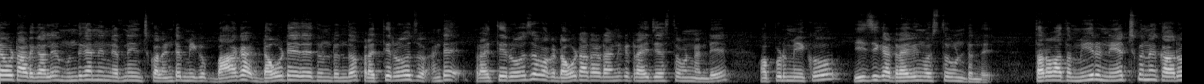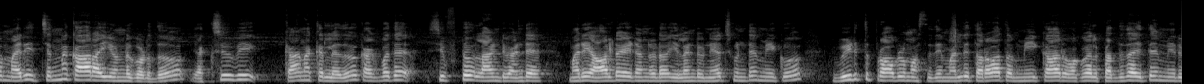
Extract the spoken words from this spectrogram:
డౌట్ అడగాలి ముందుగానే నిర్ణయించుకోవాలి. అంటే మీకు బాగా డౌట్ ఏదైతే ఉంటుందో ప్రతిరోజు అంటే ప్రతిరోజు ఒక డౌట్ అడగడానికి ట్రై చేస్తూ ఉండండి. అప్పుడు మీకు ఈజీగా డ్రైవింగ్ వస్తూ ఉంటుంది. తర్వాత మీరు నేర్చుకునే కారు మరీ చిన్న కారు అయి ఉండకూడదు. ఎక్స్యూవి కానక్కర్లేదు. కాకపోతే స్విఫ్ట్ లాంటివి అంటే మరి ఆల్టో ఎయిట్ హండ్రెడ్ ఇలాంటివి నేర్చుకుంటే మీకు విడిత్ ప్రాబ్లం వస్తుంది. మళ్ళీ తర్వాత మీ కారు ఒకవేళ పెద్దదైతే మీరు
